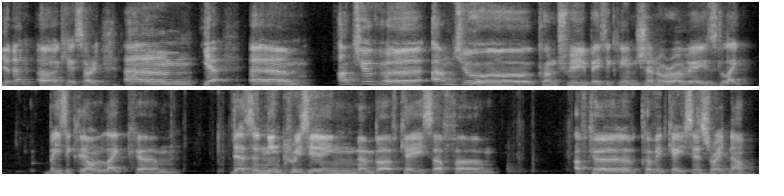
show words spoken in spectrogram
You done? Oh, okay, sorry. Um, yeah. Um, aren't you, uh, aren't your country basically in general is like basically on like um, there's an increasing number of case of um, of co- COVID cases right now.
